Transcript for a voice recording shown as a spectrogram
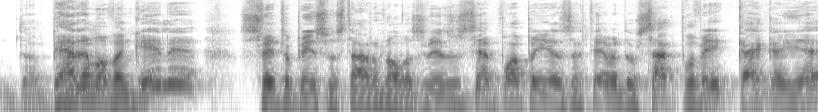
da beremo evangelije, svetopismo, staro, novo zvezo, vse pa pa je zahteva, da vsak pove, kaj ga je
